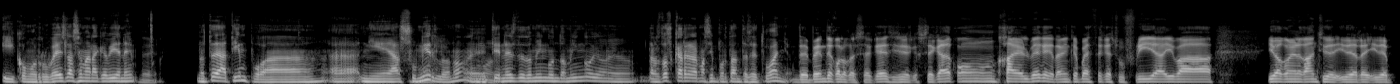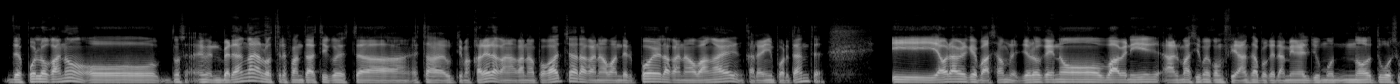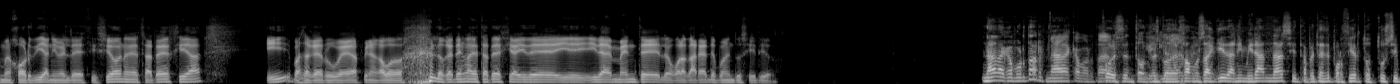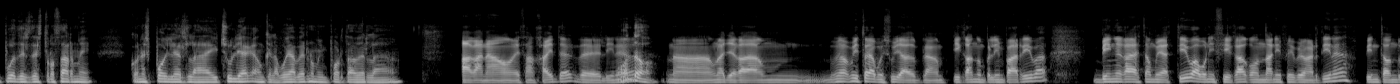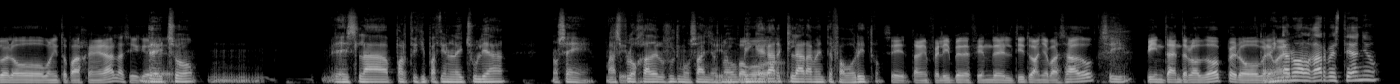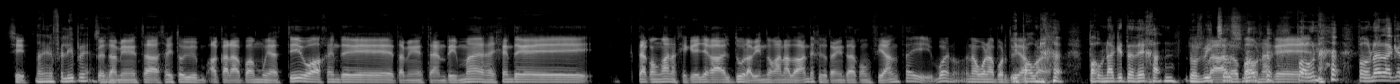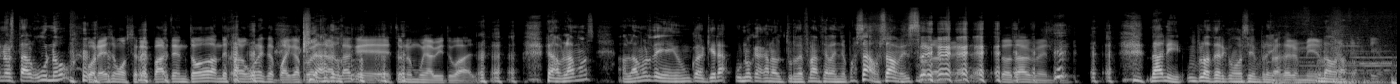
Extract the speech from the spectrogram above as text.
y como Rubén es la semana que viene, Sí. no te da tiempo a, a- ni a asumirlo, ¿no? Eh, Bueno. Tienes de domingo en domingo eh, las dos carreras más importantes de tu año. Depende con lo que se quede. Si se, queda con Beck, que también que parece que sufría, iba, iba con el gancho y, de- y de- y de- después lo ganó, o no sé, en verdad ganan los tres fantásticos esta, estas últimas carreras. Ha ganado Pogacar, ha ganado Van der Poel, ha ganado Van Aert, carreras importantes. Y ahora a ver qué pasa, hombre. Yo creo que no va a venir al máximo de confianza, porque también el Jumbo no tuvo su mejor día a nivel de decisiones, de estrategia. Y pasa que Rubén, al fin y al cabo, lo que tenga de estrategia y de idea en mente, luego la carrera te pone en tu sitio. Nada que aportar. Nada que aportar. Pues entonces lo dejamos aquí, Dani Miranda. Si te apetece, por cierto, tú sí puedes destrozarme con spoilers la Ichulia, que aunque la voy a ver, no me importa verla. Ha ganado Ethan Heiter de. ¿Cuándo? Una, una llegada un una victoria muy suya, en plan, picando un pelín para arriba. Vingegaard está muy activo, ha bonificado con Dani Felipe Martínez, pinta un duelo bonito para el general, así que... De hecho, mm, es la participación en la Ichulia, no sé, más Sí. floja de los últimos años, Sí, ¿no? poco- Vingegaard claramente favorito. Sí, también Felipe defiende el título el año pasado, Sí. pinta entre los dos, pero... ¿También ganó Algarve este año? Sí, Daniel Felipe. pero Sí. también está, se ha visto a Carapaz muy activo, a gente que también está en ritmo, hay gente que está con ganas, que quiere llegar a la altura, habiendo ganado antes, que eso también te da confianza y bueno, una buena Y oportunidad. para para- una, pa' una que te dejan los bichos. Claro, pa' ¿no? una que- Pa' una, pa' una en la que no está alguno. Por eso, como se reparten todo, han dejado alguna y dicen, pues hay que Claro. aprovecharla, que esto no es muy habitual. hablamos, hablamos de un cualquiera, uno que ha ganado el Tour de Francia el año pasado, ¿sabes? Totalmente. totalmente. Dani, un placer como siempre. Un placer es mío. Un abrazo.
